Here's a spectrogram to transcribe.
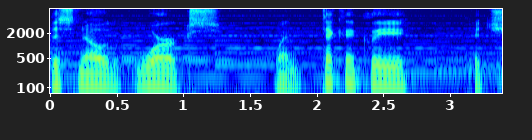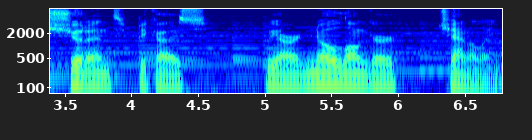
this node works when technically it shouldn't because we are no longer channeling.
